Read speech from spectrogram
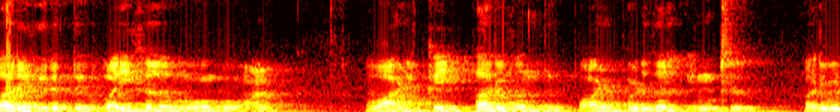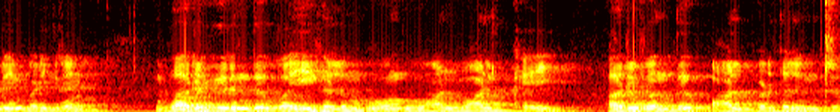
வருவிருந்து வைகளும் ஓம்புவான் வாழ்க்கை பருவந்து பாழ்படுதல் இன்று. மறுபடியும் படிக்கிறேன். வருவிருந்து வைகளும் ஓம்புவான் வாழ்க்கை பருவந்து பாழ்படுதல் என்று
